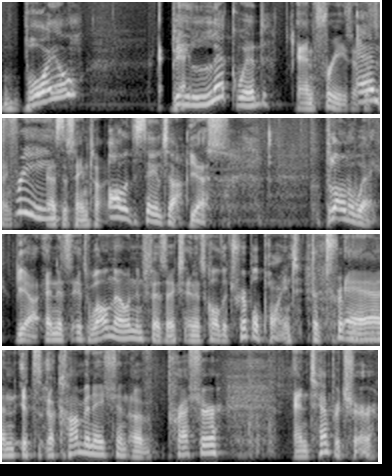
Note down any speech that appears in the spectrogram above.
boil, be liquid, And freeze. At and the same, freeze at the same time. all at the same time. yes. Blown away. Yeah, and it's it's well known in physics, and it's called the triple point. The triple and it's a combination of pressure and temperature,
